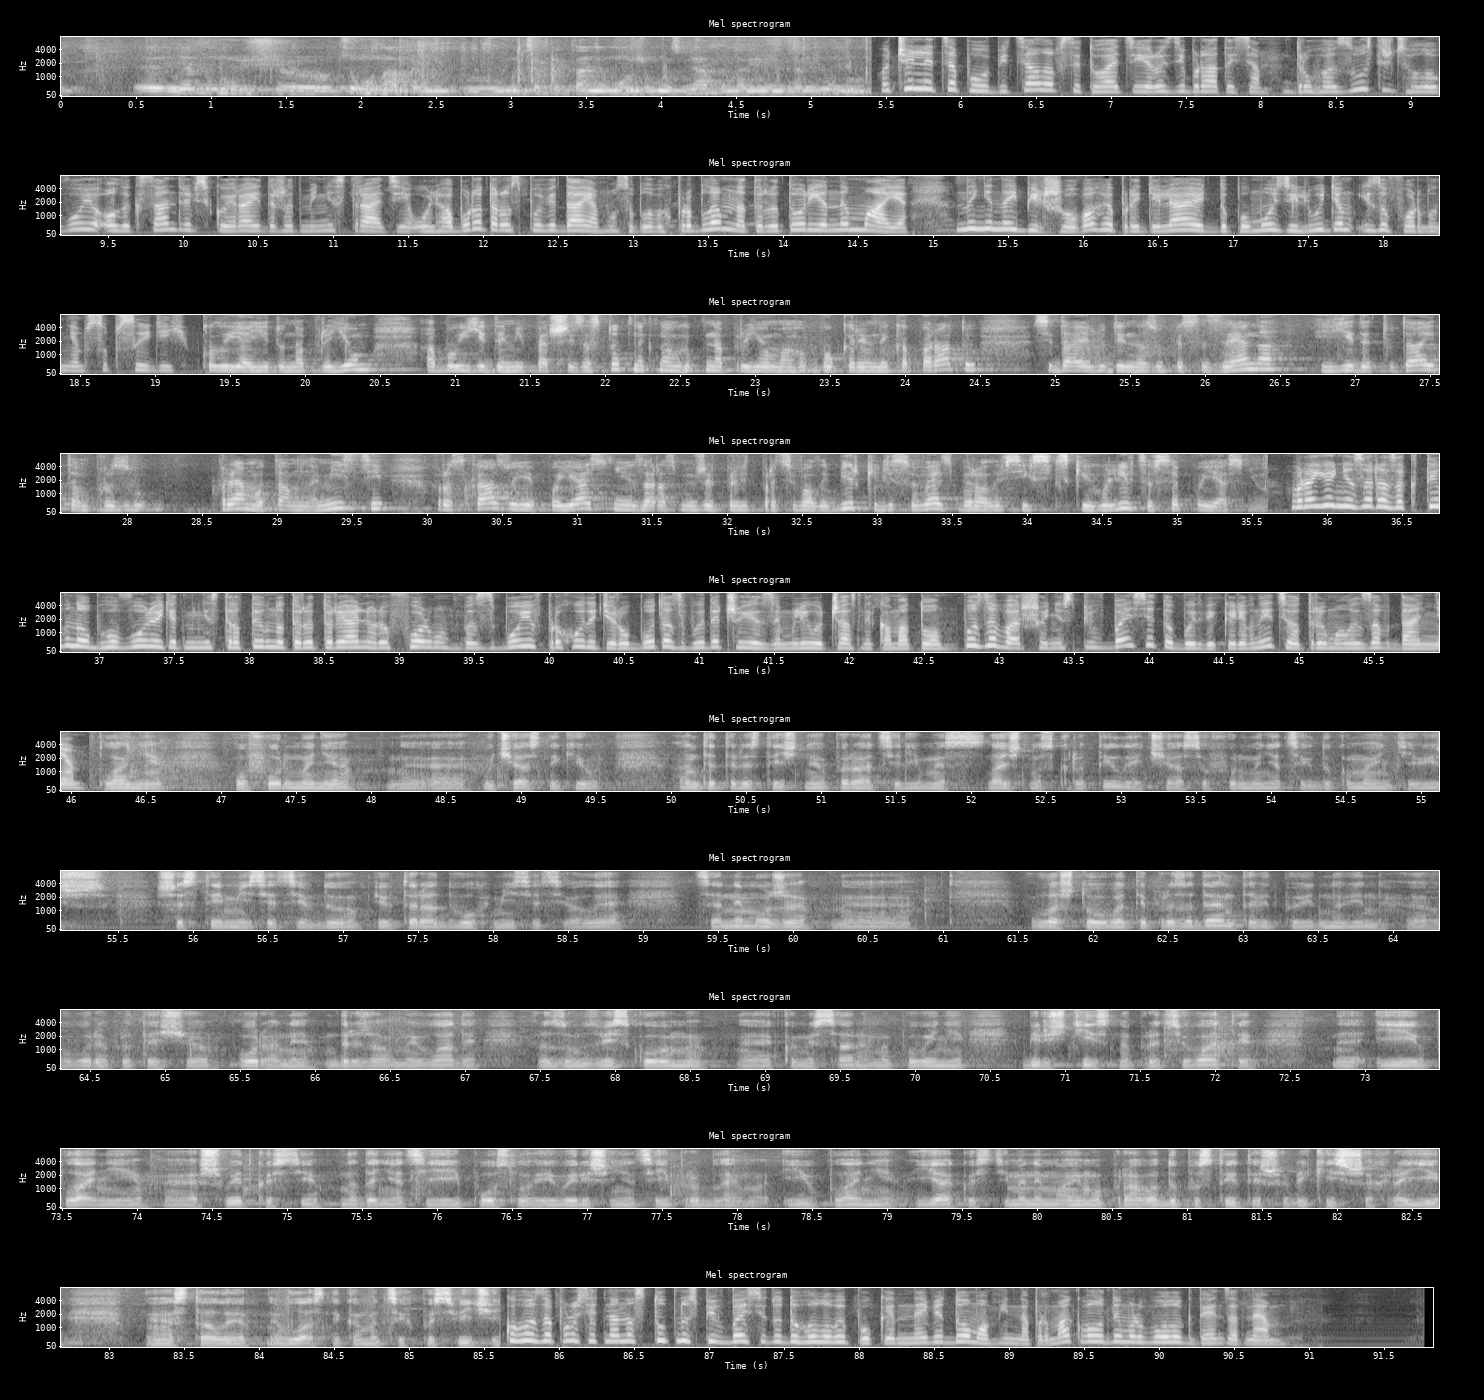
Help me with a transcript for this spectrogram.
Е, Я думаю, що в цьому напрямку ми це питання можемо зняти на рівні району. Очільниця пообіцяла в ситуації розібратися. Друга зустріч з головою Олександрівської райдержадміністрації. Ольга Борота розповідає, особливих проблем на території немає. Нині найбільше уваги приділяють допомозі людям із оформленням субсидій. Коли я їду на прийом, або їде мій перший заступник на, прийом, або керівник апарату, сідає людина з УПСЗН і їде туди, і там прямо там на місці розказує, пояснює. Зараз ми вже відпрацювали бірки, лісовець, збирали всіх сільських голів, це все пояснює. В районі зараз активно обговорюють адміністративно-територіальну реформу. Без збоїв проходить і робота з видачею землі учасникам АТО. По завершенню співбесід обидві керівниці отримали завдання. в плані оформлення е, учасників антитерористичної операції. Ми значно скоротили час оформлення цих документів із 6 місяців до півтора-двох місяців, але це не може е, влаштовувати президента. Відповідно, він е, говорить про те, що органи державної влади разом з військовими комісарами повинні більш тісно працювати. Е, І в плані е, швидкості надання цієї послуги і вирішення цієї проблеми, і в плані якості ми не маємо права допустити, щоб якісь шахраї е, стали власниками цих посвідчень. Кого запросять на наступну співбесіду до голови, поки невідомо. Інна Примак, Володимир Волок, День за днем.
